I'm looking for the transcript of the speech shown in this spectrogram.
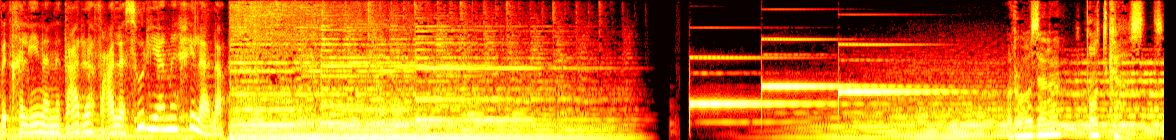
بتخلينا نتعرف على سوريا من خلالها. روزانا بودكاست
